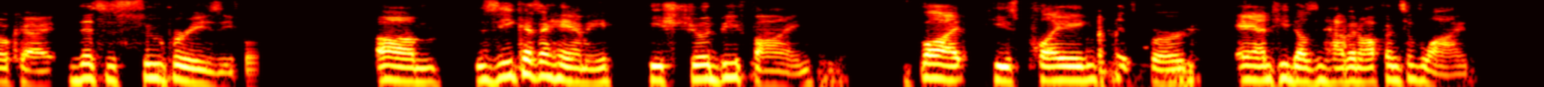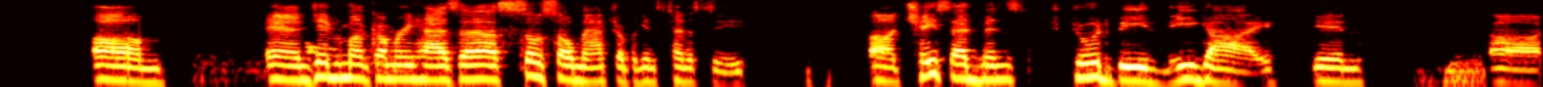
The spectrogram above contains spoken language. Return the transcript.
Okay, this is super easy for. Um, Zeke has a hammy. He should be fine, but he's playing Pittsburgh and he doesn't have an offensive line. Um, and David Montgomery has a so-so matchup against Tennessee. Uh, Chase Edmonds should be the guy in uh,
